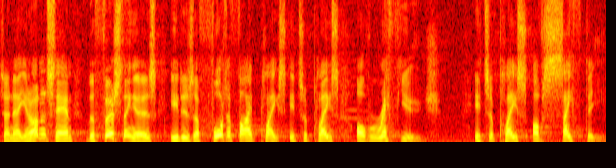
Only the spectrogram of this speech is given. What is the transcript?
So now you understand the first thing is it is a fortified place, it's a place of refuge, it's a place of safety.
